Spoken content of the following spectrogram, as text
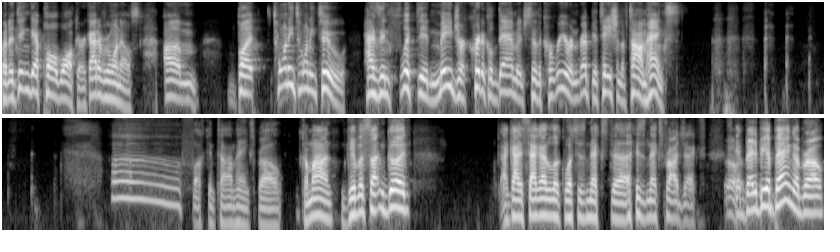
but it didn't get paul walker it got everyone else um but 2022 has inflicted major critical damage to the career and reputation of tom hanks Oh, fucking Tom Hanks, bro. Come on, give us something good. I gotta say, I gotta look. What's his next? uh His next project? Ugh. It better be a banger, bro.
